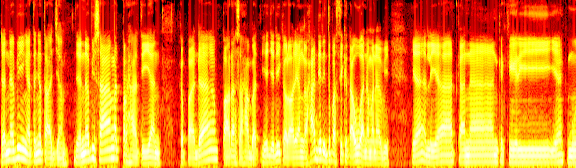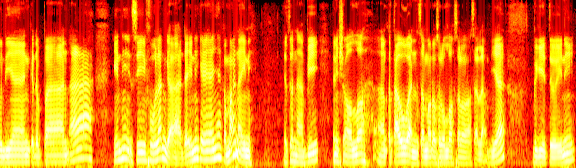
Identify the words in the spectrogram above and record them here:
Dan Nabi ingatannya tajam. Dan Nabi sangat perhatian kepada para sahabat. Ya jadi kalau ada yang nggak hadir itu pasti ketahuan nama Nabi. Ya lihat kanan ke kiri ya kemudian ke depan. Ah ini si Fulan nggak ada ini kayaknya ke mana ini? Itu Nabi insya Allah uh, ketahuan sama Rasulullah SAW ya. Begitu ini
